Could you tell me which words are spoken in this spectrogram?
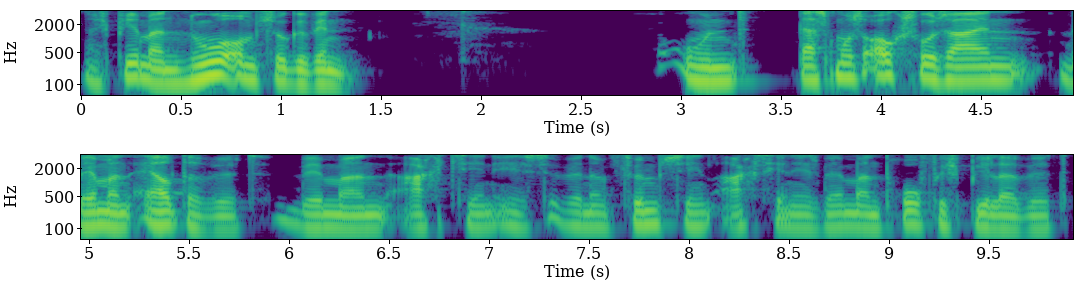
Dann spielt man nur, um zu gewinnen. Und das muss auch so sein, wenn man älter wird, wenn man 18 ist, wenn man 15, 18 ist, wenn man Profispieler wird.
